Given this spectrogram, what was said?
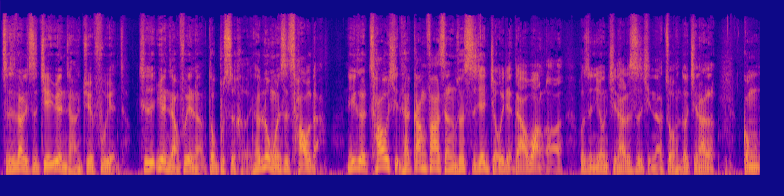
只是到底是接院长还是接副院长？其实院长、副院长都不适合。那论文是抄的。你一个抄袭才刚发生，你说时间久一点，大家忘了哦，或者你用其他的事情呢，做很多其他的公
